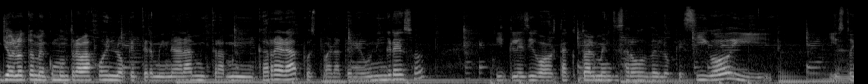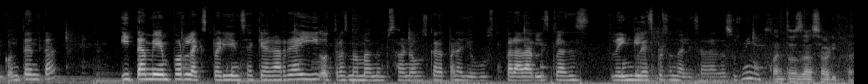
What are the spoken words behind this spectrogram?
yo lo tomé como un trabajo en lo que terminara mi, tra- mi carrera, pues para tener un ingreso. Y les digo, ahorita actualmente es algo de lo que sigo y, y estoy contenta. Y también por la experiencia que agarré ahí, otras mamás me empezaron a buscar para, yo bus- para darles clases de inglés personalizadas a sus niños. ¿Cuántos das ahorita?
